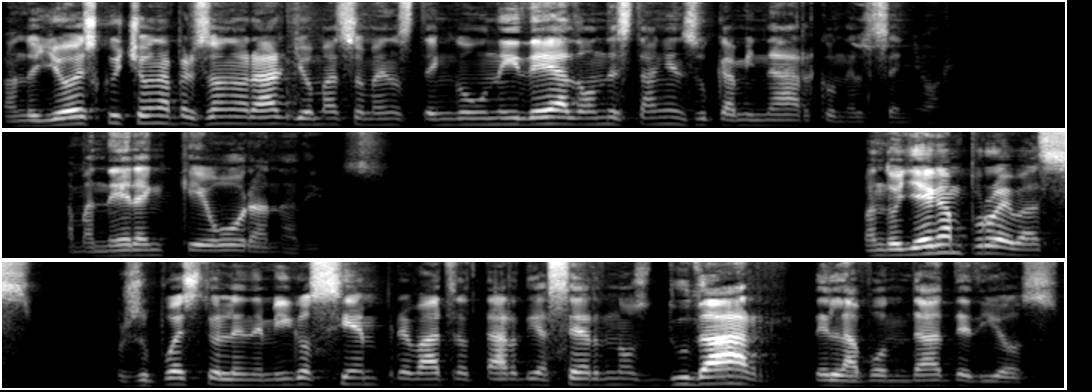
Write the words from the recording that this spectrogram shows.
Cuando yo escucho a una persona orar, yo más o menos tengo una idea de dónde están en su caminar con el Señor. La manera en que oran a Dios. Cuando llegan pruebas, por supuesto, el enemigo siempre va a tratar de hacernos dudar de la bondad de Dios.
